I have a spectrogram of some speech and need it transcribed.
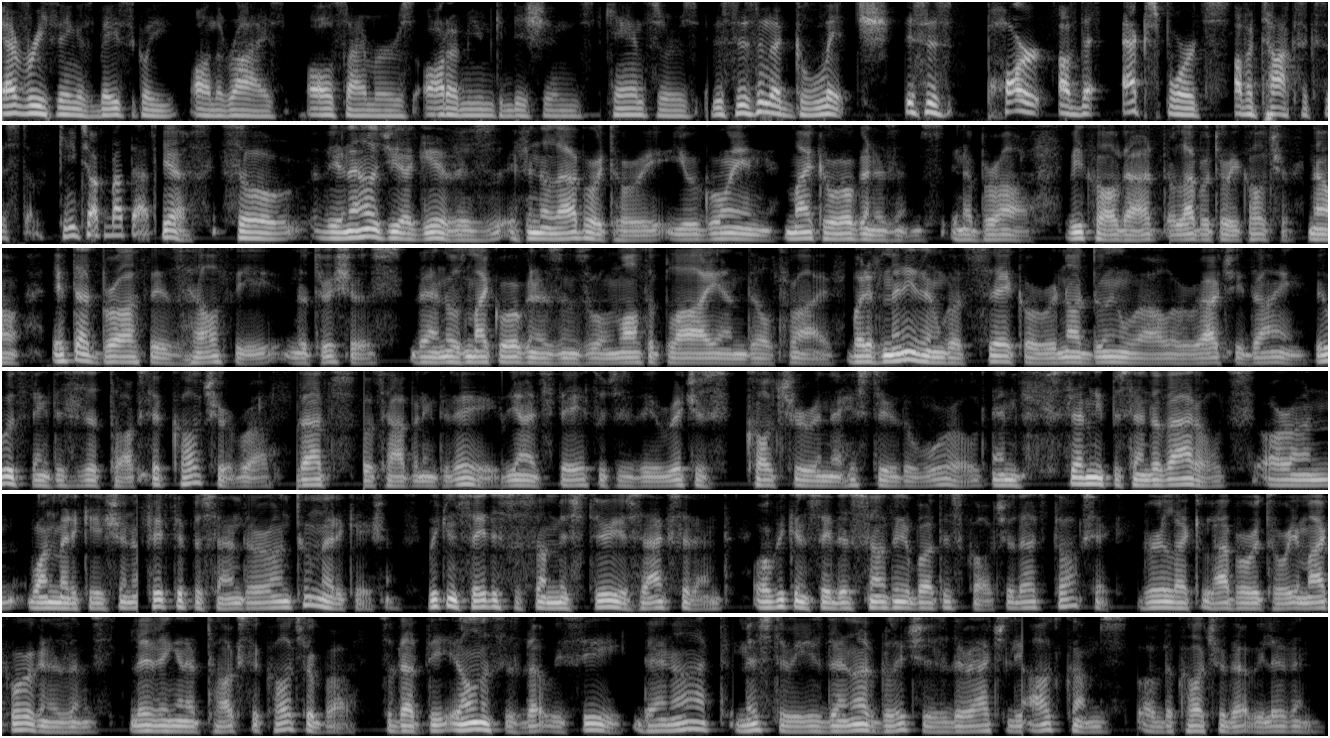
everything is basically on the rise Alzheimer's, autoimmune conditions, cancers. This isn't a glitch. This is part of the exports of a toxic system. Can you talk about that? Yes. So the analogy I give is if in the laboratory you're growing microorganisms in a broth, we call that a laboratory culture. Now, if that broth is healthy, nutritious, then those microorganisms will multiply and they'll thrive. But if many of them got sick or we're not doing well or we're actually dying, we would think this is a toxic culture broth. That's what's happening today. The United States, which is the richest culture in the history of the world, and 70% of adults are on one medication, 50% are on two medications. We can say this is some mysterious accident, or we can say there's something about this culture that's toxic. We're like laboratory microorganisms living in a toxic culture broth, so that the illnesses that we see, they're not mysteries, they're not glitches, they're actually outcomes of the culture that we live in.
